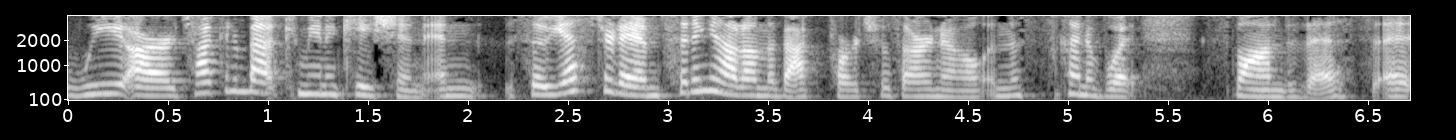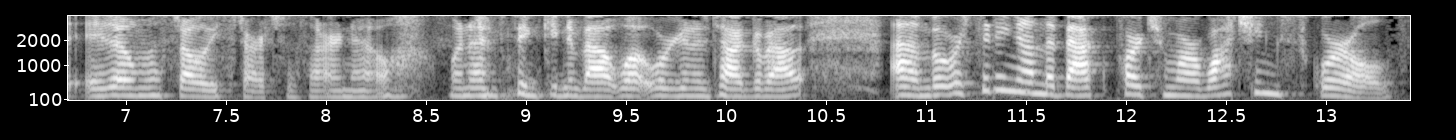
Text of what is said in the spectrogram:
we are talking about communication. And so yesterday, I'm sitting out on the back porch with Arno, and this is kind of what spawned this. It, it almost always starts with Arno when I'm thinking about what we're going to talk about. Um, but we're sitting on the back porch and we're watching squirrels.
